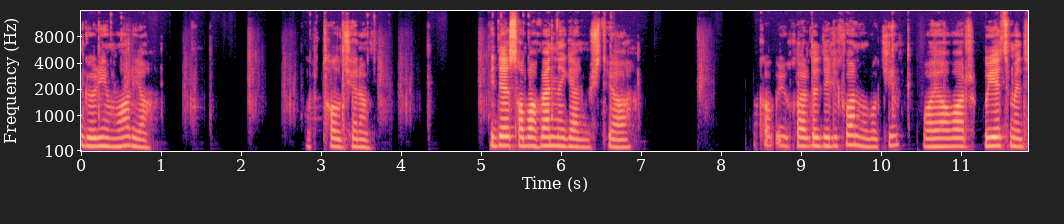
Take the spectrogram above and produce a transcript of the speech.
göreyim var ya. Aptal Kerem. Bir de sabah benle gelmişti ya. Yukarıda delik var mı bakayım? Bayağı var. Bu yetmedi.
